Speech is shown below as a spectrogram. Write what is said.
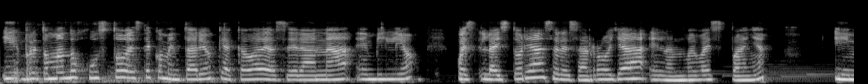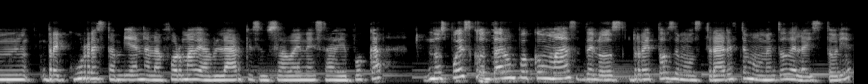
Y retomando justo este comentario que acaba de hacer Ana Emilio, pues la historia se desarrolla en la Nueva España y mm, recurres también a la forma de hablar que se usaba en esa época ¿Nos puedes contar un poco más de los retos de mostrar este momento de la historia?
